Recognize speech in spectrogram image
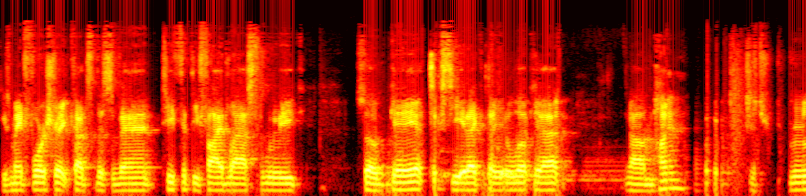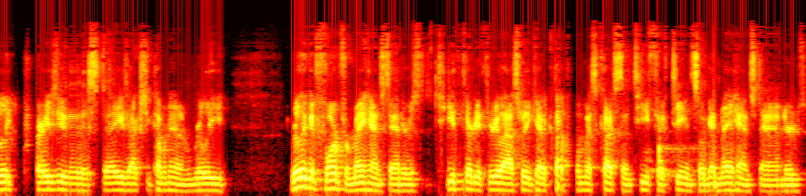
He's made four straight cuts this event. T55 last week. So Gay at 68, I can take a look at. Um, Hunting, which is really crazy to say. He's actually coming in and really, really good form for Mahan standards. T33 last week had a couple missed cuts in T15. So again, Mahan standards.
